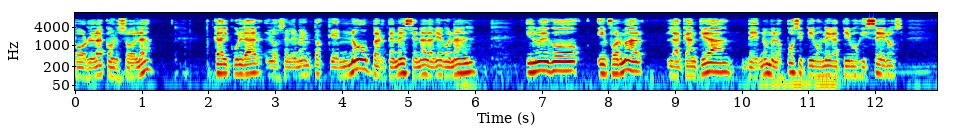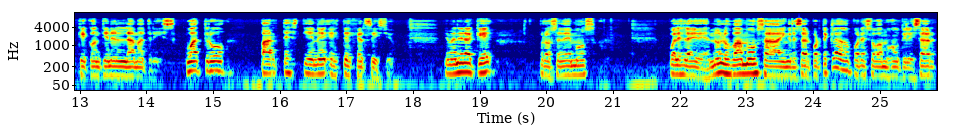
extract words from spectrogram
por la consola, calcular los elementos que no pertenecen a la diagonal y luego informar la cantidad de números positivos, negativos y ceros que contienen la matriz. Cuatro partes tiene este ejercicio. De manera que procedemos. ¿Cuál es la idea? No los vamos a ingresar por teclado, por eso vamos a utilizar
